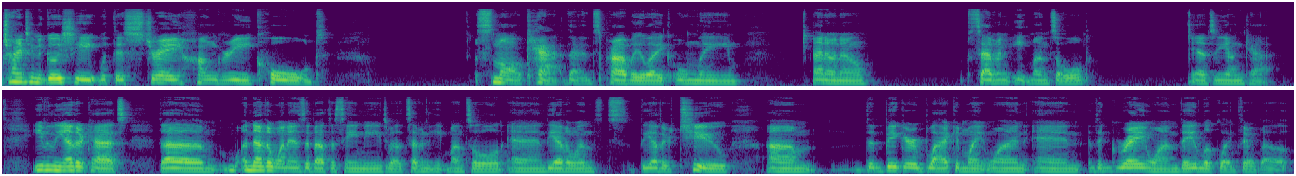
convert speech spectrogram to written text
trying to negotiate with this stray, hungry, cold, small cat that's probably like only I don't know, seven, eight months old. Yeah, it's a young cat. Even the other cats, the um, another one is about the same age, about seven, eight months old, and the other ones, the other two, um, the bigger black and white one and the gray one, they look like they're about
